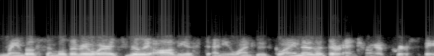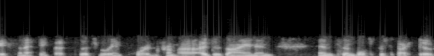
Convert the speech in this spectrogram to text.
rainbow symbols everywhere. It's really obvious to anyone who's going there that they're entering a queer space, and I think that's that's really important from a, a design and and symbols perspective.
